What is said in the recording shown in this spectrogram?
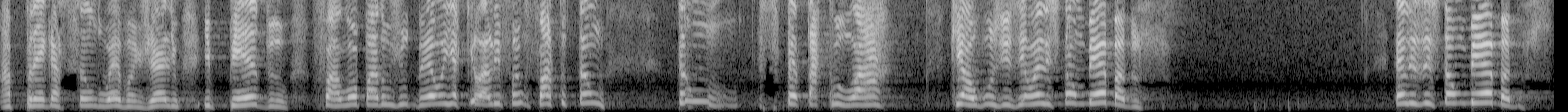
a pregação do evangelho e Pedro falou para o judeu e aquilo ali foi um fato tão tão espetacular que alguns diziam eles estão bêbados. Eles estão bêbados.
